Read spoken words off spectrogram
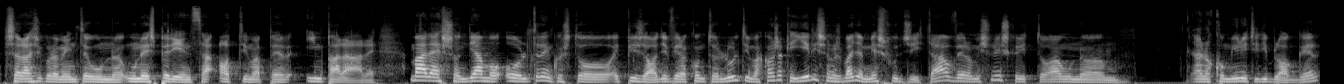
sarà sicuramente un, un'esperienza ottima per imparare. Ma adesso andiamo oltre in questo episodio, vi racconto l'ultima cosa che ieri se non sbaglio mi è sfuggita, ovvero mi sono iscritto a, un, a una community di blogger,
